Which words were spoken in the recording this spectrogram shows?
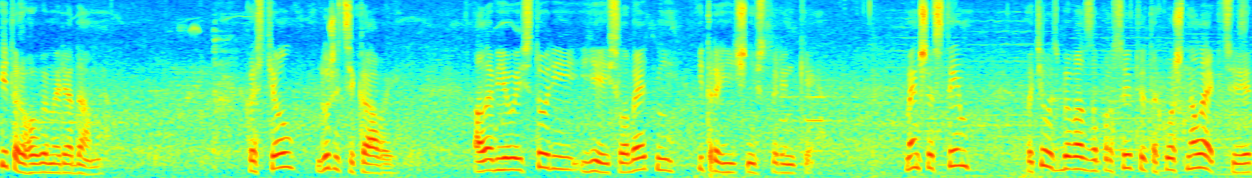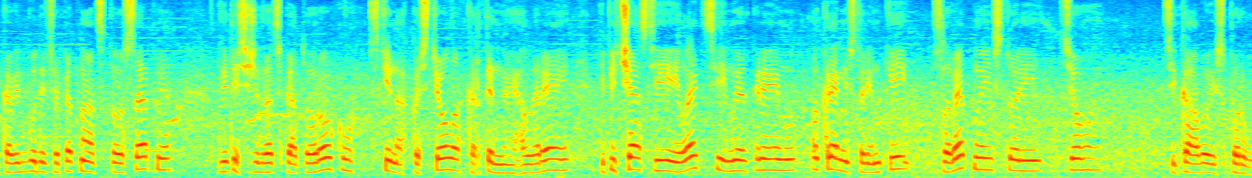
і торговими рядами. Костьол дуже цікавий, але в його історії є і славетні, і трагічні сторінки. Менше з тим, хотілося б вас запросити також на лекцію, яка відбудеться 15 серпня 2025 року в стінах костьола, картинної галереї. І під час цієї лекції ми відкриємо окремі сторінки славетної історії цього цікавої споруди.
